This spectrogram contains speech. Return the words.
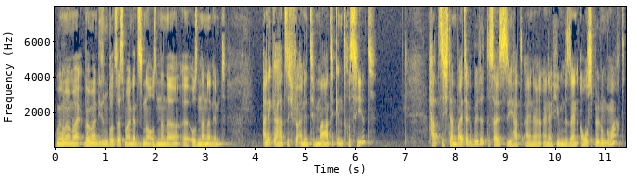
Und wenn, man mal, wenn man diesen Prozess mal ganz genau auseinander, äh, auseinander nimmt, Annika hat sich für eine Thematik interessiert, hat sich dann weitergebildet, das heißt, sie hat eine, eine Human Design Ausbildung gemacht,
